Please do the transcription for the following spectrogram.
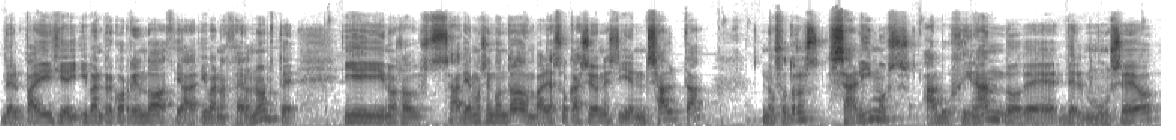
del país y iban recorriendo hacia, iban hacia el norte. Y nos habíamos encontrado en varias ocasiones y en Salta nosotros salimos alucinando de- del museo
